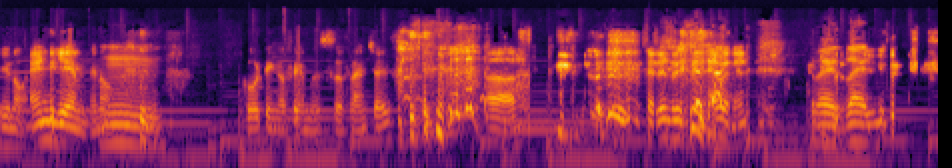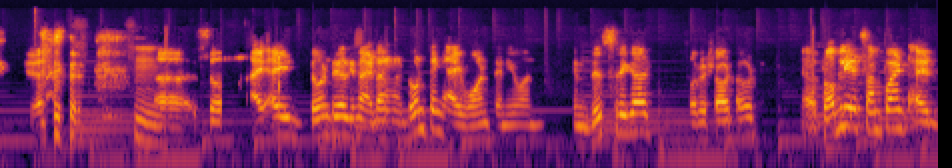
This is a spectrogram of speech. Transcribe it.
you know end game. You know, Mm. Quoting a famous uh, franchise. uh, I didn't really have an end. Right, right. Yeah. Hmm. Uh, so I, I don't really know. I don't, I don't think I want anyone in this regard for a shout out. Uh, probably at some point I'd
